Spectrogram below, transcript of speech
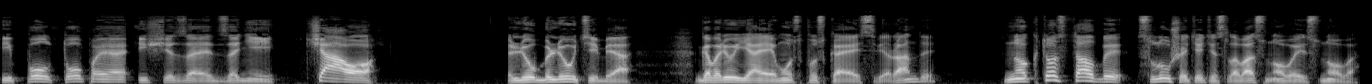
и пол, топая, исчезает за ней. «Чао!» «Люблю тебя», — говорю я ему, спускаясь с веранды. Но кто стал бы слушать эти слова снова и снова?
